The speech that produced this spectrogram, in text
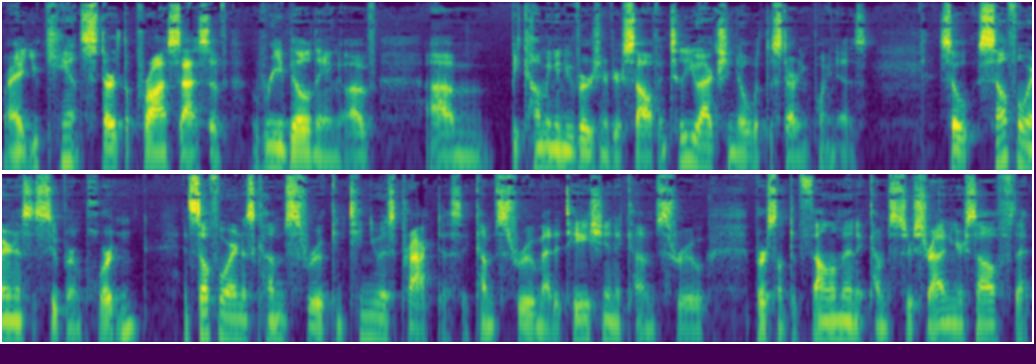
right? You can't start the process of rebuilding, of um, becoming a new version of yourself until you actually know what the starting point is. So, self awareness is super important. And self awareness comes through continuous practice. It comes through meditation. It comes through personal development. It comes through surrounding yourself that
